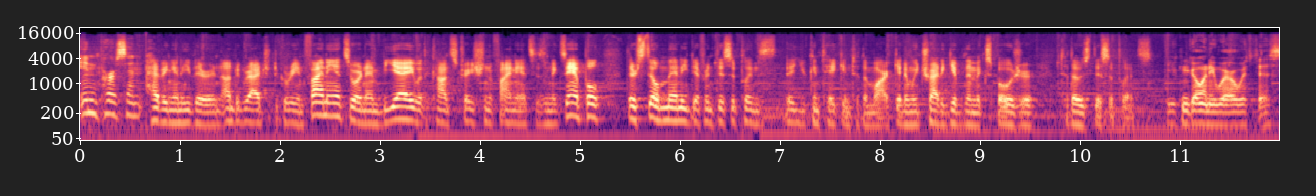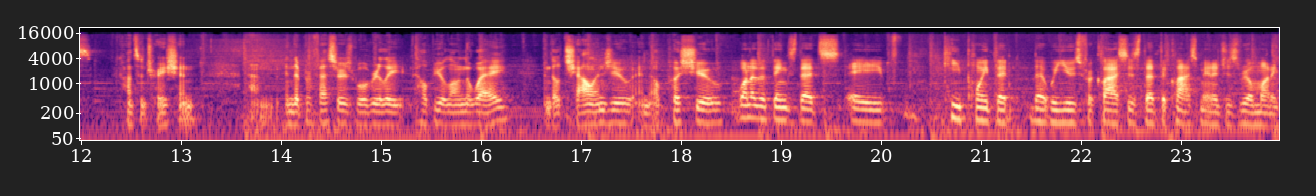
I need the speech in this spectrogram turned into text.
in person. Having an, either an undergraduate degree in finance or an MBA with a concentration in finance as an example, there's still many different disciplines that you can take into the market and we try to give them exposure to those disciplines. You can go anywhere with this concentration um, and the professors will really help you along the way and they'll challenge you and they'll push you. One of the things that's a key point that, that we use for class is that the class manages real money.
